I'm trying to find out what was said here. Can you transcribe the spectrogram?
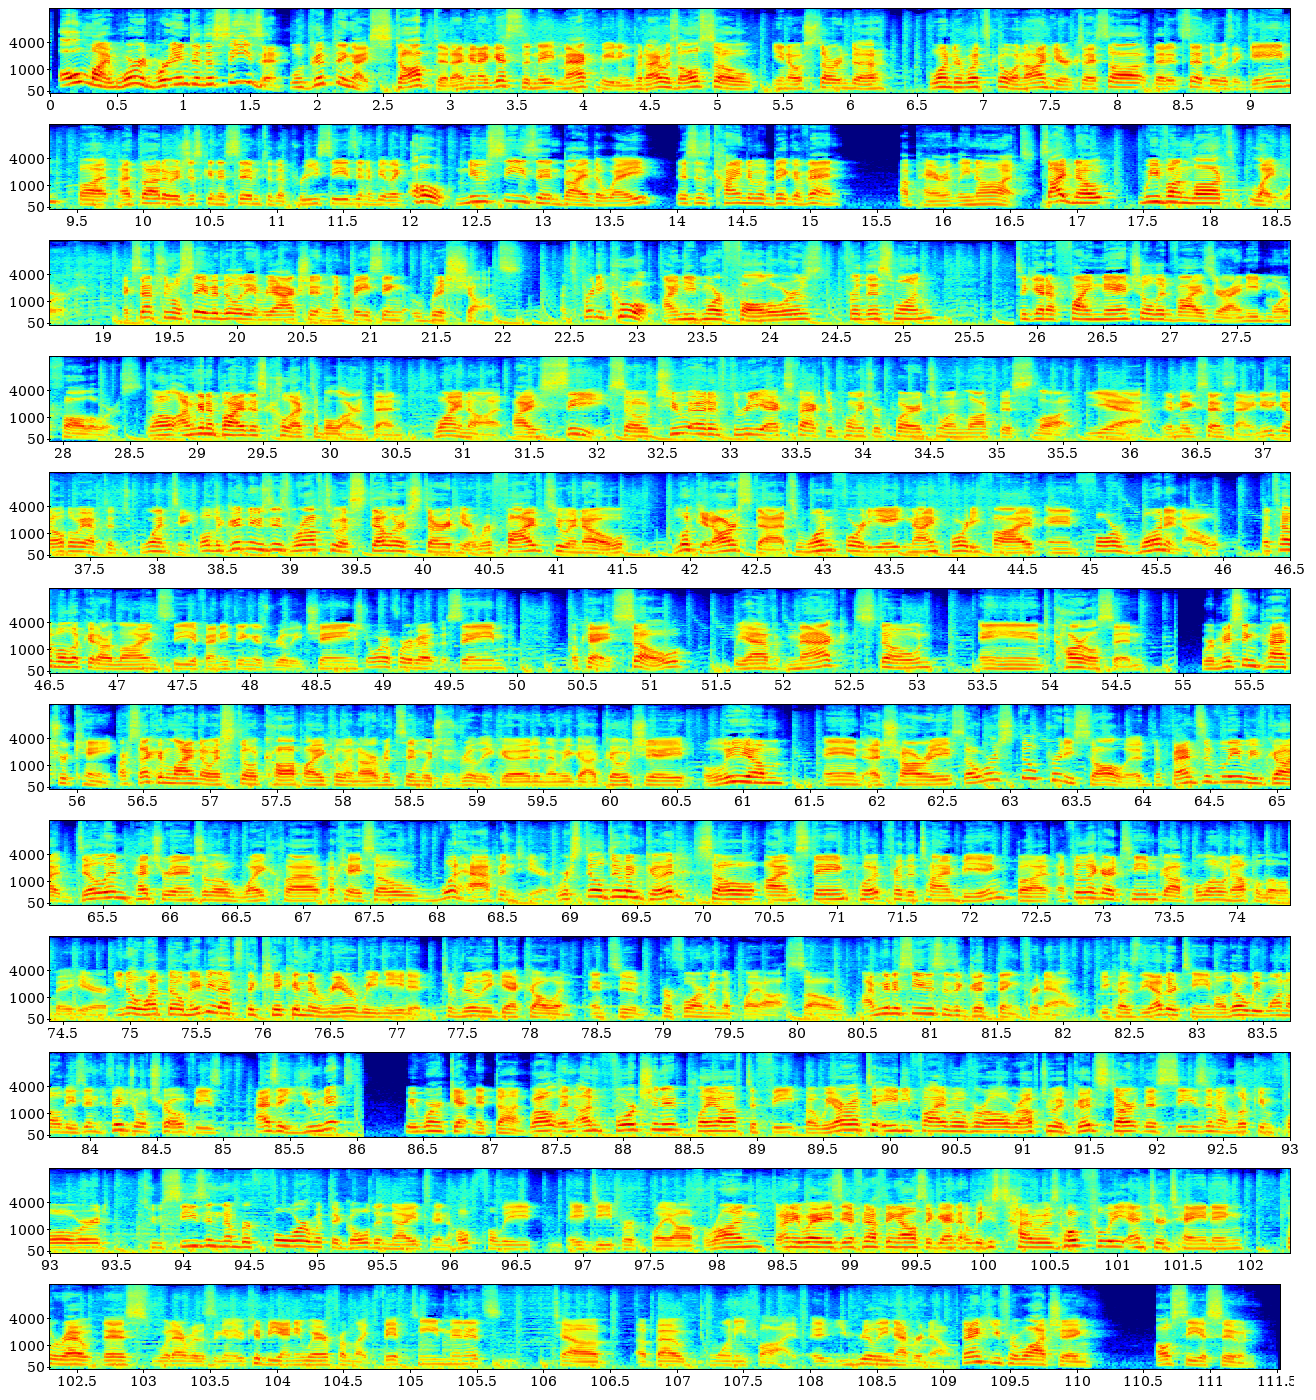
Oh my word, we're into the season! Well, good thing I stopped it. I mean, I guess the Nate Mack meeting, but I was also, you know, starting to wonder what's going on here because I saw that it said there was a game, but I thought it was just going to sim to the preseason and be like, oh, new season, by the way. This is kind of a big event. Apparently not. Side note, we've unlocked light work. Exceptional save ability and reaction when facing wrist shots. That's pretty cool. I need more followers for this one. To get a financial advisor, I need more followers. Well, I'm gonna buy this collectible art then. Why not? I see. So two out of three X Factor points required to unlock this slot. Yeah, it makes sense now. You need to get all the way up to 20. Well, the good news is we're off to a stellar start here. We're 5-2-0. Look at our stats. 148, 945, and 4-1-0. Let's have a look at our line, see if anything has really changed, or if we're about the same. Okay, so we have Mac, Stone, and Carlson. We're missing Patrick Kane. Our second line, though, is still Copp, Eichel, and Arvidsson, which is really good. And then we got Gauthier, Liam, and Achari, So we're still pretty solid. Defensively, we've got Dylan, Pietrangelo, White Cloud. Okay, so what happened here? We're still doing good, so I'm staying put for the time being. But I feel like our team got blown up a little bit here. You know what, though? Maybe that's the kick in the rear we needed to really get going and to perform in the playoffs. So I'm going to see this as a good thing for now. Because the other team, although we won all these individual trophies, as a unit, we weren't getting it done. Well, an unfortunate playoff defeat, but we are up to 85 overall. We're off to a good start this season. I'm looking forward to season number four with the Golden Knights and hopefully a deeper playoff run. So anyways, if nothing else, again, at least I was hopefully entertaining throughout this, whatever this is to, it could be anywhere from like 15 minutes to about 25. It, you really never know. Thank you for watching. I'll see you soon.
